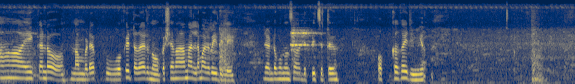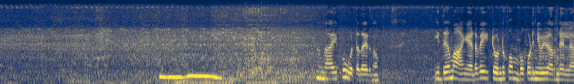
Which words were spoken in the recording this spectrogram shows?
ആ കണ്ടോ നമ്മുടെ പൂവൊക്കെ ഇട്ടതായിരുന്നു. പക്ഷെ ആ നല്ല മഴ പെയ്തില്ലേ? രണ്ട് മൂന്ന് ദിവസം അടുപ്പിച്ചിട്ട് ഒക്കെ കരിഞ്ഞു. നന്നായി പൂവിട്ടതായിരുന്നു. ഇത് മാങ്ങയുടെ വെയിറ്റ് കൊണ്ട് കൊമ്പൊക്കെ കൊടിഞ്ഞു വീഴാറുണ്ട് എല്ലാ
